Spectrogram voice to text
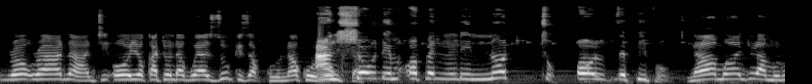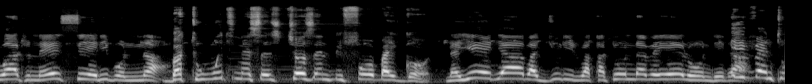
lwa- nti oyo katonda gwe yazuukiza ku lunaku and showed him openly not all the people, n'amwanjula mu lwatu naye si eri bonna. But to witnesses chosen before by God, naye eri abajulirwa katonda be yeerondera even to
